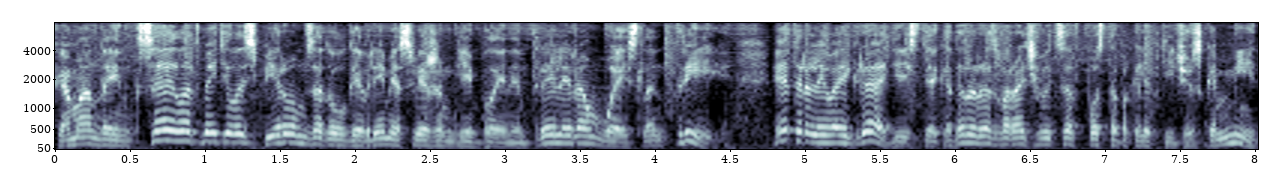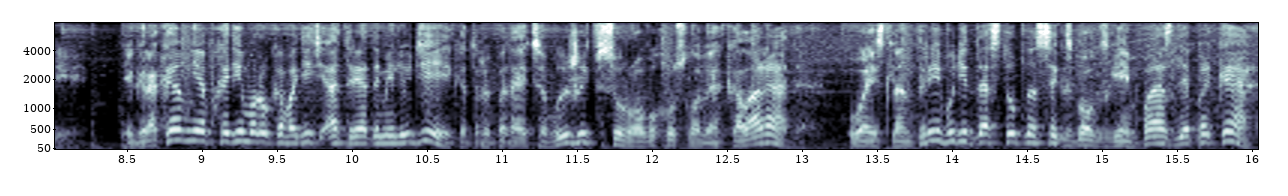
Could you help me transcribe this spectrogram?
Команда Inxile отметилась первым за долгое время свежим геймплейным трейлером Wasteland 3. Это ролевая игра, действие которой разворачивается в постапокалиптическом мире. Игрокам необходимо руководить отрядами людей, которые пытаются выжить в суровых условиях Колорадо. Wasteland 3 будет доступна с Xbox Game Pass для ПК.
